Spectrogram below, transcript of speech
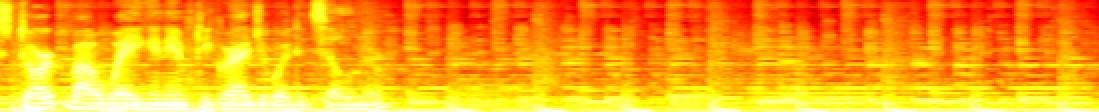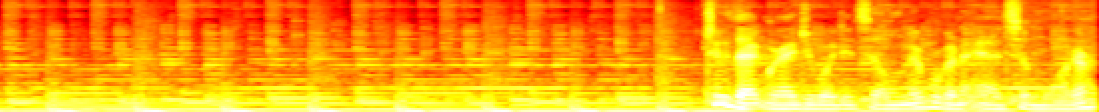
Start by weighing an empty graduated cylinder. To that graduated cylinder, we're going to add some water.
